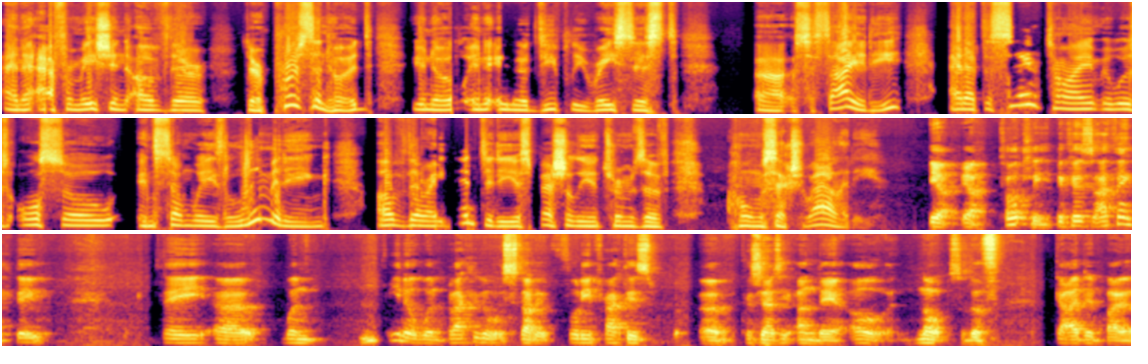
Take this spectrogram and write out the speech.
and an affirmation of their their personhood you know in, in a deeply racist uh, society and at the same time it was also in some ways limiting of their identity especially in terms of homosexuality. Yeah yeah totally because i think they they uh, when you know, when black people started fully practice uh, Christianity on their own, not sort of guided by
